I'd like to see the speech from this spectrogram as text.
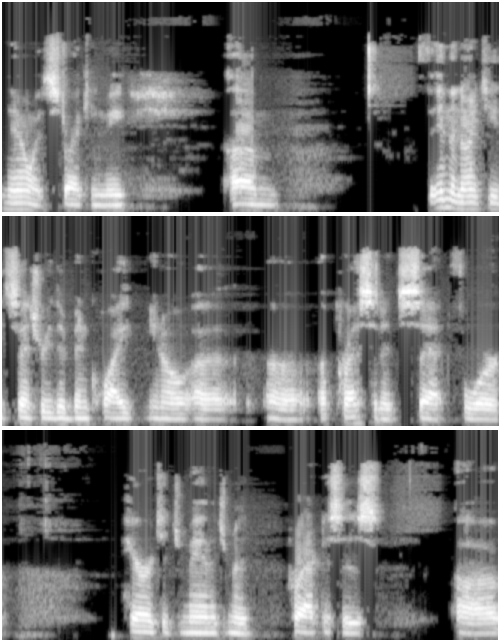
now it's striking me. Um, in the 19th century, there'd been quite, you know, a precedent set for heritage management practices, uh,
